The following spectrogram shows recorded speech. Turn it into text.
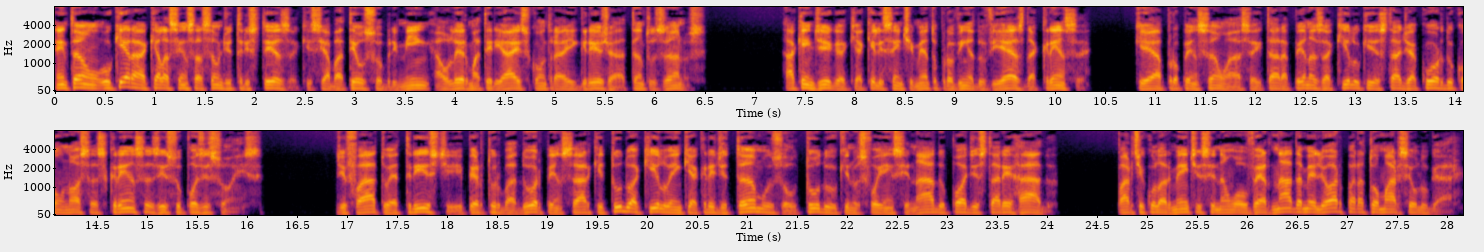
Então, o que era aquela sensação de tristeza que se abateu sobre mim ao ler materiais contra a Igreja há tantos anos? Há quem diga que aquele sentimento provinha do viés da crença, que é a propensão a aceitar apenas aquilo que está de acordo com nossas crenças e suposições. De fato, é triste e perturbador pensar que tudo aquilo em que acreditamos ou tudo o que nos foi ensinado pode estar errado, particularmente se não houver nada melhor para tomar seu lugar.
